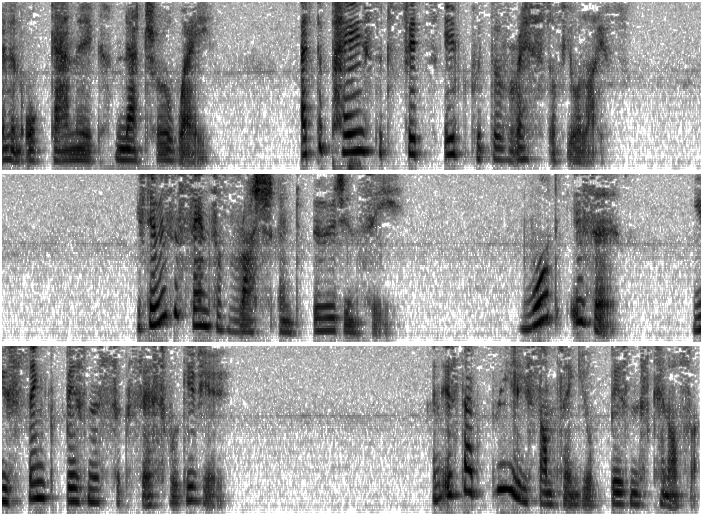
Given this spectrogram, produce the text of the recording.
in an organic, natural way, at the pace that fits in with the rest of your life? If there is a sense of rush and urgency, what is it you think business success will give you? And is that really something your business can offer?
